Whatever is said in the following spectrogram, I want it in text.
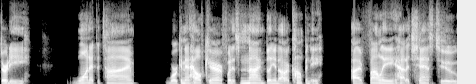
31 at the time working in healthcare for this $9 billion company, I finally had a chance to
